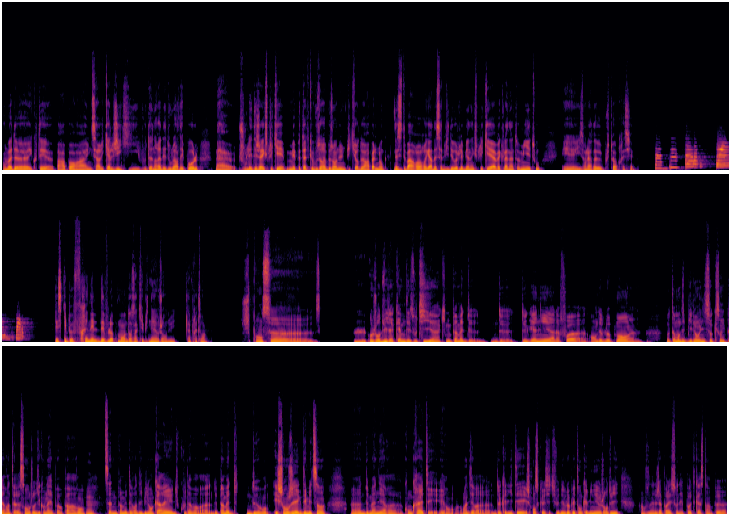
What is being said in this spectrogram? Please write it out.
En mode, euh, écoutez, euh, par rapport à une cervicalgie qui vous donnerait des douleurs d'épaule, bah, je vous l'ai déjà expliqué, mais peut-être que vous aurez besoin d'une piqûre de rappel. Donc, n'hésitez pas à re-regarder cette vidéo. Je l'ai bien expliqué avec l'anatomie et tout. Et ils ont l'air de plutôt apprécier. Qu'est-ce qui peut freiner le développement dans un cabinet aujourd'hui, d'après toi? Je pense, euh, aujourd'hui, il y a quand même des outils euh, qui nous permettent de, de, gagner à la fois en développement, euh, notamment des bilans initiaux qui sont hyper intéressants aujourd'hui qu'on n'avait pas auparavant. Mm. Ça nous permet d'avoir des bilans carrés et du coup d'avoir, de permettre d'échanger de, avec des médecins de manière concrète et, on va dire de qualité. Et je pense que si tu veux développer ton cabinet aujourd'hui, enfin, vous en avez déjà parlé sur des podcasts un peu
